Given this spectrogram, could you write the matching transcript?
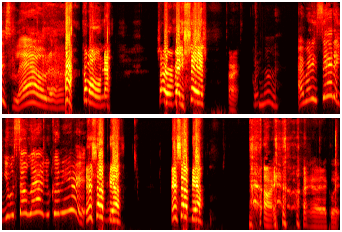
just louder. Ha! Come on now. Survey says All right. Come on. I already said it. You was so loud you couldn't hear it. it's up there. It's up there. all right. all right, all right, go ahead.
